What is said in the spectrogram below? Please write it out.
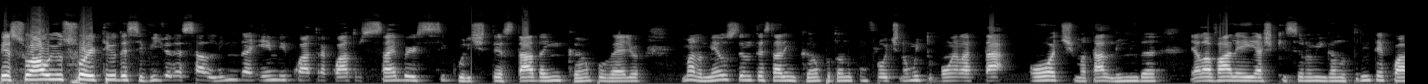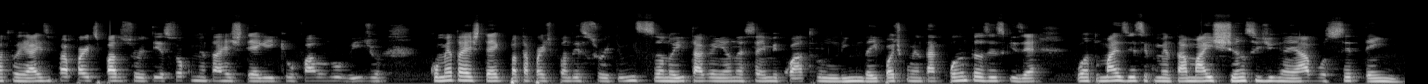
Pessoal, e o sorteio desse vídeo é dessa linda M4A4 Cyber Security testada em campo, velho. Mano, mesmo sendo testada em campo, estando com float não muito bom, ela tá ótima, tá linda. Ela vale aí, acho que se eu não me engano, 34 reais. E para participar do sorteio é só comentar a hashtag aí que eu falo no vídeo. Comenta a hashtag para estar tá participando desse sorteio insano aí, tá ganhando essa M4 linda aí. Pode comentar quantas vezes quiser. Quanto mais vezes você comentar, mais chances de ganhar você tem.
